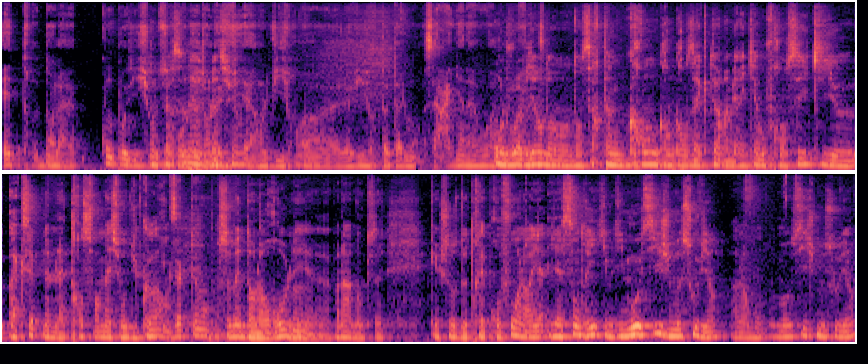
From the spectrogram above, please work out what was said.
être dans la composition de le et personnage, bien le, sûr. vi- en le vivre, euh, le vivre totalement. Ça n'a rien à voir. On le voit bien dans, dans certains grands, grands, grands acteurs américains ou français qui euh, acceptent même la transformation du corps Exactement. pour se mettre dans leur rôle. Et euh, voilà, donc c'est quelque chose de très profond. Alors il y a- il y, a Sandrine qui me dit Moi aussi, je me souviens. Alors bon, moi aussi, je me souviens.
